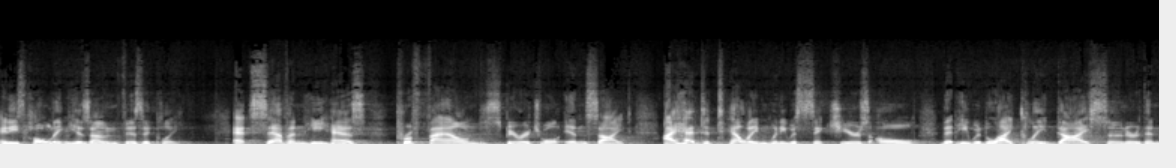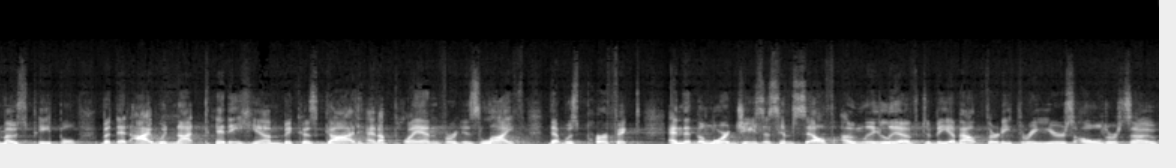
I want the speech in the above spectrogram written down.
and he's holding his own physically. At seven, he has profound spiritual insight. I had to tell him when he was six years old that he would likely die sooner than most people, but that I would not pity him because God had a plan for his life that was perfect, and that the Lord Jesus himself only lived to be about 33 years old or so,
